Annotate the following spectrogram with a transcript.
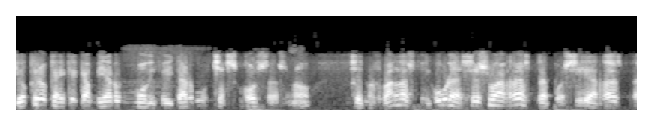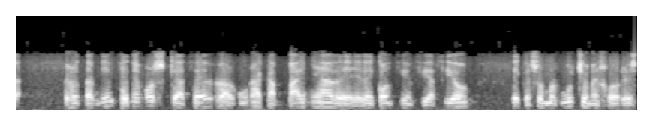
yo creo que hay que cambiar, modificar muchas cosas, ¿no? Se nos van las figuras, eso arrastra, pues sí, arrastra, pero también tenemos que hacer alguna campaña de concienciación de que somos mucho mejores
